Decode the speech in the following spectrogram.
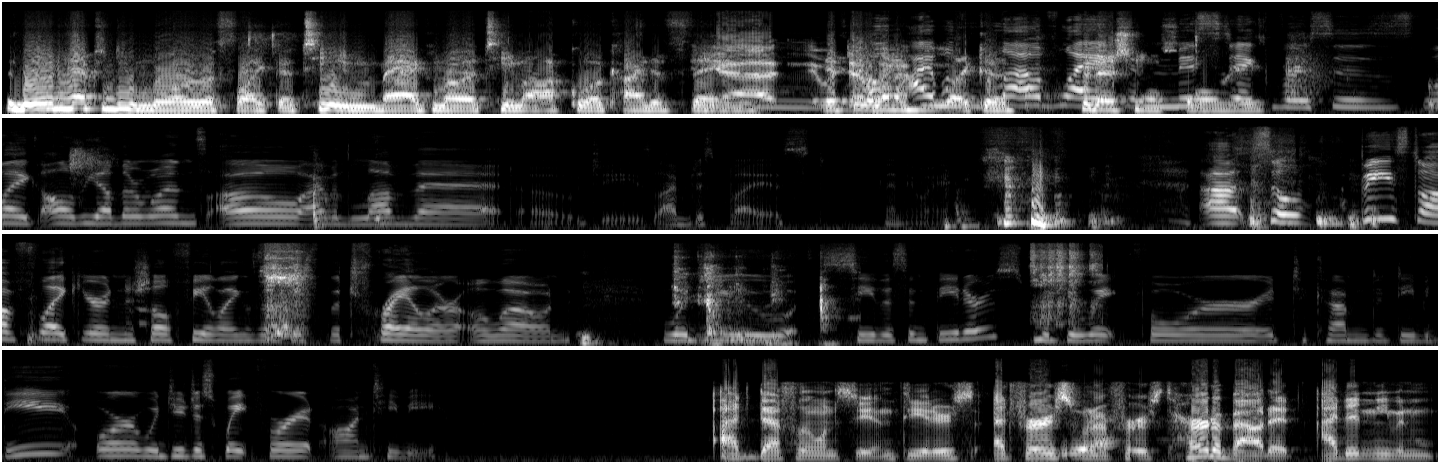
They would have to do more with like a Team Magma, Team Aqua kind of thing. Yeah, it would If they wanna definitely. I do, would like, a love like traditional Mystic story. versus like all the other ones. Oh, I would love that. Oh, jeez, I'm just biased. Anyway, uh, so based off like your initial feelings of just the trailer alone, would you see this in theaters? Would you wait for it to come to DVD, or would you just wait for it on TV? I definitely want to see it in theaters. At first, when I first heard about it, I didn't even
